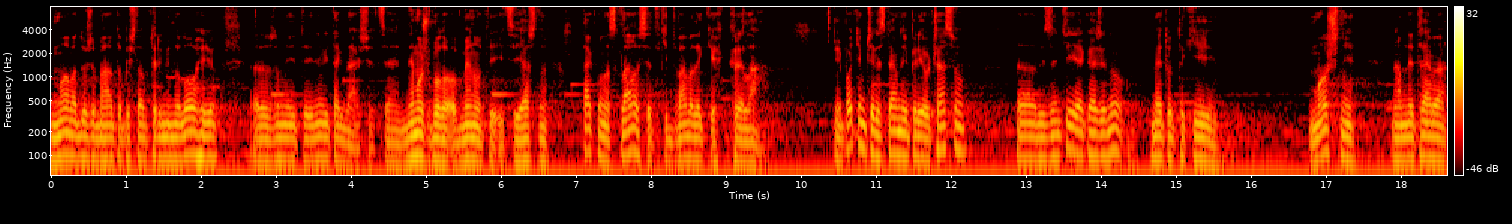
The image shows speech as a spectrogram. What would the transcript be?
мова дуже багато пішла в термінологію, розумієте, ну і так далі. Це не можна було обминути, і це ясно. Так воно склалося, такі два великих крила. І потім, через певний період часу, е, Візантія каже: ну, ми тут такі мощні, нам не треба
